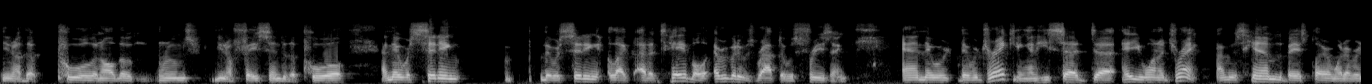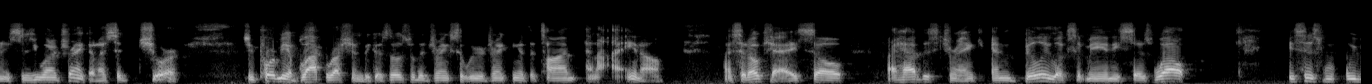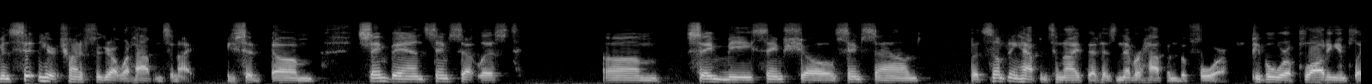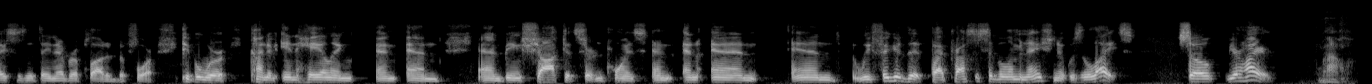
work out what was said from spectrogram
you know, the pool and all the rooms, you know, face into the pool. And they were sitting, they were sitting like at a table. Everybody was wrapped. It was freezing and they were they were drinking and he said uh, hey you want a drink? I was him the bass player and whatever and he says you want a drink? And i said sure. So he poured me a black russian because those were the drinks that we were drinking at the time and i you know i said okay. So i have this drink and billy looks at me and he says well he says we've been sitting here trying to figure out what happened tonight. He said um, same band same set list um, same me same show same sound but something happened tonight that has never happened before. People were applauding in places that they never applauded before. People were kind of inhaling and and and being shocked at certain points. And and and and we figured that by process of elimination, it was the lights. So you're hired. Wow.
